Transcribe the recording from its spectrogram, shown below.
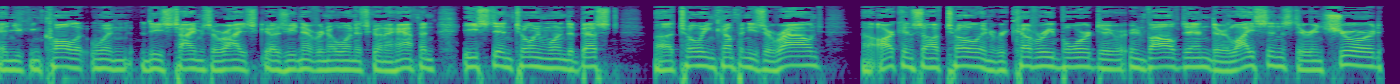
and you can call it when these times arise because you never know when it's going to happen. East End Towing, one of the best uh, towing companies around. Uh, Arkansas Tow and Recovery Board they're involved in. They're licensed. They're insured.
